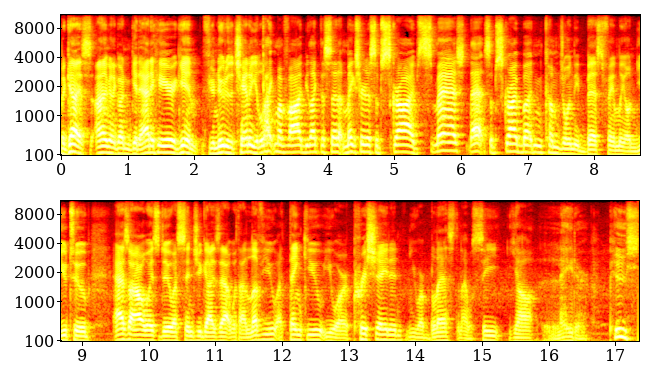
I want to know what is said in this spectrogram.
But guys, I'm going to go ahead and get out of here. Again, if you're new to the channel, you like my vibe, you like the setup, make sure to subscribe. Smash that subscribe button. Come join the best family on YouTube. As I always do, I send you guys out with I love you, I thank you, you are appreciated, you are blessed, and I will see y'all later. Peace.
